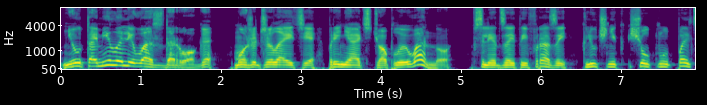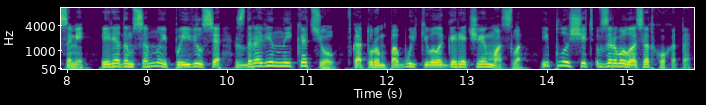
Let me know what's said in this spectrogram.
«Не утомила ли вас дорога? Может, желаете принять теплую ванну?» Вслед за этой фразой ключник щелкнул пальцами, и рядом со мной появился здоровенный котел, в котором побулькивало горячее масло, и площадь взорвалась от хохота.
